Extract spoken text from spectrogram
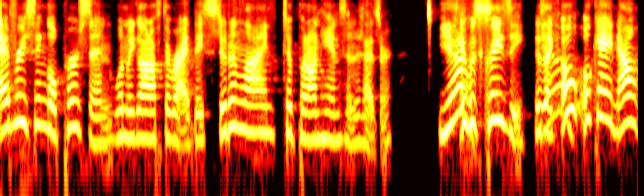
Every single person, when we got off the ride, they stood in line to put on hand sanitizer. yeah, It was crazy. It was like, oh, okay, now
